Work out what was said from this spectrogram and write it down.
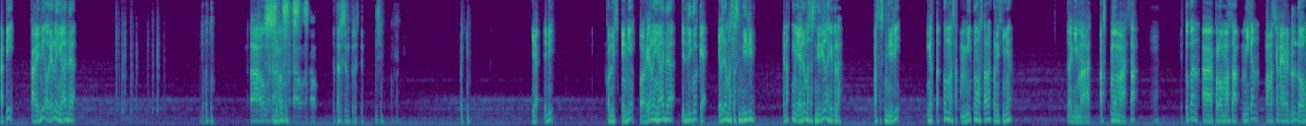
Tapi kali ini Oreo lagi nggak ada. Siapa tuh? Nggak tahu nggak Siapa tahu tuh? nggak tahu terusin terusin. Terusin. Oke Jim. ya jadi kondisinya ini Oreo lagi nggak ada. Jadi gue kayak ya udah masak sendiri. Enak nih ya udah masak sendiri lah itulah. Masak sendiri. Ingat banget gue masak mie tuh masalah kondisinya lagi ma pas mau masak Hmm. itu kan eh, kalau masak mie kan panasin air dulu dong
